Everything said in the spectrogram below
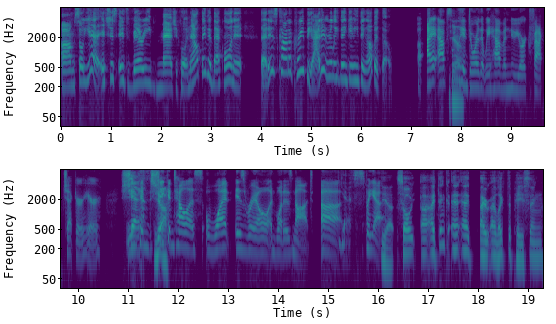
Um, so yeah, it's just it's very magical. And now thinking back on it, that is kind of creepy. I didn't really think anything of it though. Uh, I absolutely adore that we have a New York fact checker here. She Yes. can she Yeah. can tell us what is real and what is not. Uh yes. but yeah. yeah. So uh, I think and, I, I I like the pacing.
